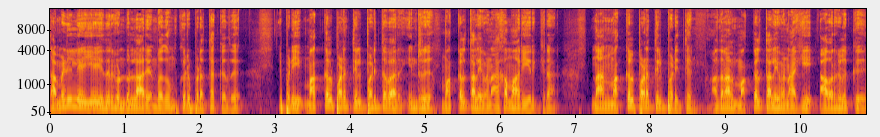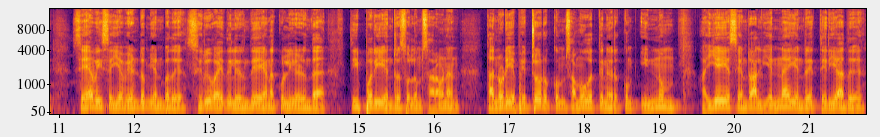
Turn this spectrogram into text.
தமிழிலேயே எதிர்கொண்டுள்ளார் என்பதும் குறிப்பிடத்தக்கது. இப்படி மக்கள் பணத்தில் படித்தவர் இன்று மக்கள் தலைவனாக மாறியிருக்கிறார். நான் மக்கள் பணத்தில் படித்தேன். அதனால் மக்கள் தலைவனாகி அவர்களுக்கு சேவை செய்ய வேண்டும் என்பது சிறு வயதிலிருந்தே எனக்குள் எழுந்த தீப்பொறி என்று சொல்லும் சரவணன் தன்னுடைய பெற்றோருக்கும் சமூகத்தினருக்கும் இன்னும் ஐஏஎஸ் என்றால் என்ன என்றே தெரியாது.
